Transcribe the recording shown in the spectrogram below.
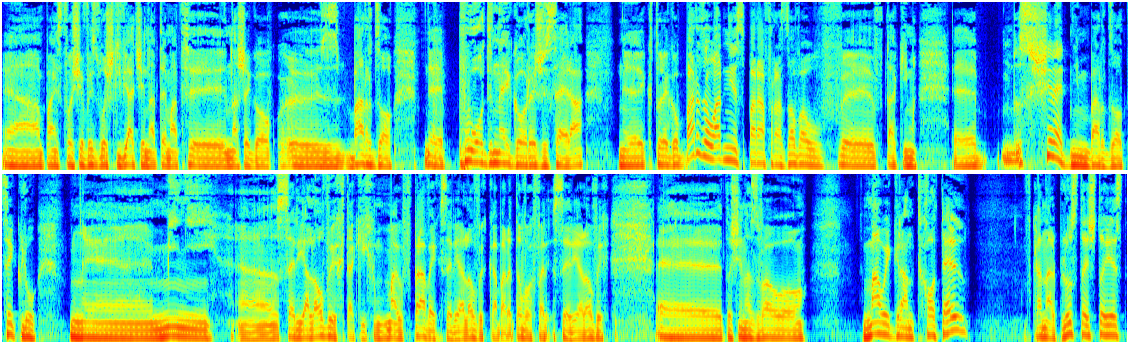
E, państwo się wyzłośliwiacie na temat e, naszego e, bardzo e, płodnego reżysera, e, którego bardzo ładnie sparafrazował w, w takim średnim bardzo cyklu e, mini e, serialowych, takich małych wprawek serialowych, kabaretowych serialowych. E, to się nazywało Mały Grand Hotel. W Kanal Plus też to jest.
